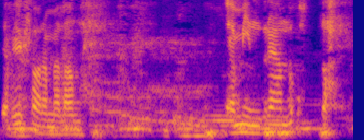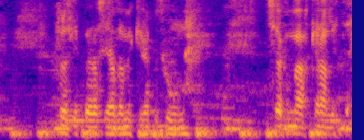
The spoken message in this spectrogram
Jag vill klara mellan är mindre än åtta för att slippa göra så jävla mycket repetitioner. Så jag kommer öka den lite.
